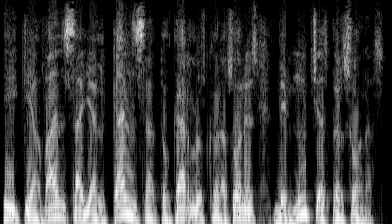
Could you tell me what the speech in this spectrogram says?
y que avanza y alcanza a tocar los corazones de muchas personas.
